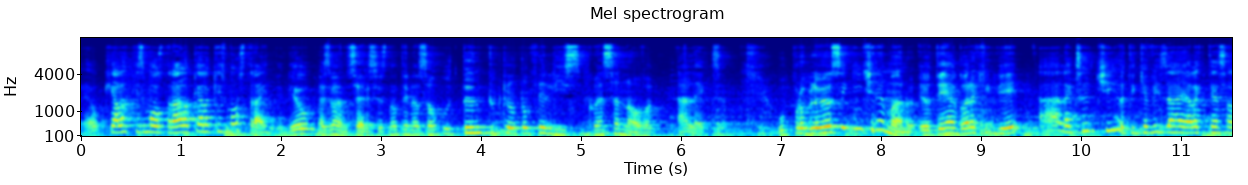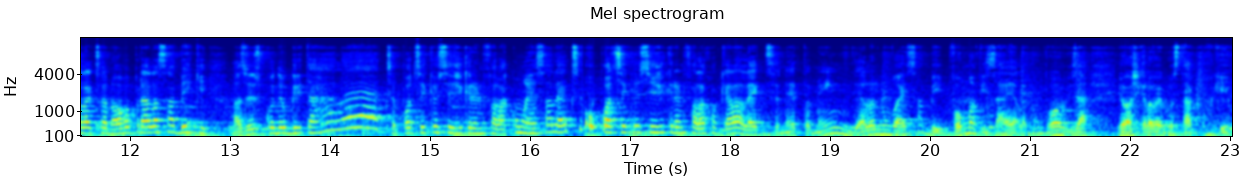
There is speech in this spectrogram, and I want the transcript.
É o que ela quis mostrar, é o que ela quis mostrar, entendeu? Mas, mano, sério, vocês não têm noção o tanto que eu tô feliz com essa nova Alexa. O problema é o seguinte, né, mano? Eu tenho agora que ver a Alexa antiga. Eu tenho que avisar ela que tem essa Alexa nova pra ela saber que, às vezes, quando eu gritar Alexa, pode ser que eu esteja querendo falar com essa Alexa, ou pode ser que eu esteja querendo falar com aquela Alexa, né? Também ela não vai saber. Vamos avisar ela, mano. Vamos avisar. Eu acho que ela vai gostar porque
